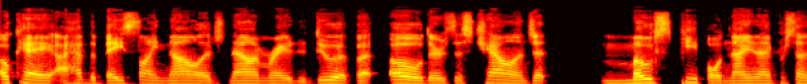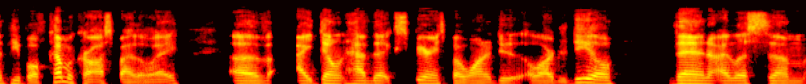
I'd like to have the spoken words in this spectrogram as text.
okay, I have the baseline knowledge, now I'm ready to do it, but oh, there's this challenge that most people, 99% of people have come across, by the way, of I don't have the experience but I want to do a larger deal, then I list some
